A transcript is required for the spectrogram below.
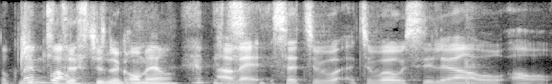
Donc, Les même petites boire. astuces de grand-mère. Ah ben, ça, tu vois, tu vois aussi, là, en, haut- en, haut-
